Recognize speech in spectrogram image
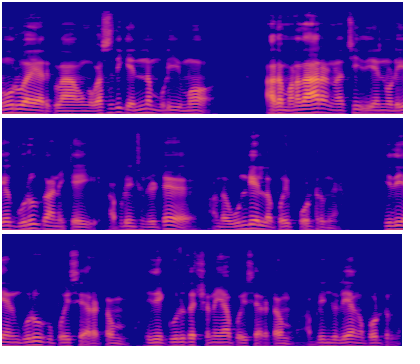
நூறுரூவாயாக இருக்கலாம் உங்கள் வசதிக்கு என்ன முடியுமோ அதை மனதார நினச்சி இது என்னுடைய குரு காணிக்கை அப்படின்னு சொல்லிட்டு அந்த உண்டியலில் போய் போட்டுருங்க. இது என் குருவுக்கு போய் சேரட்டும் இது குரு தட்சணையாக போய் சேரட்டும் அப்படின்னு சொல்லி அங்கே போட்டுருங்க.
